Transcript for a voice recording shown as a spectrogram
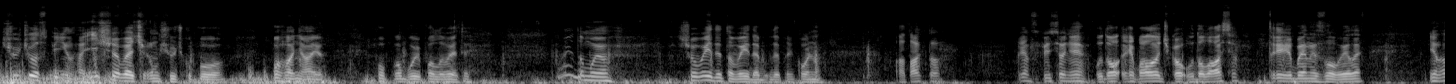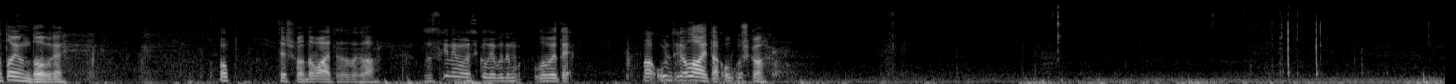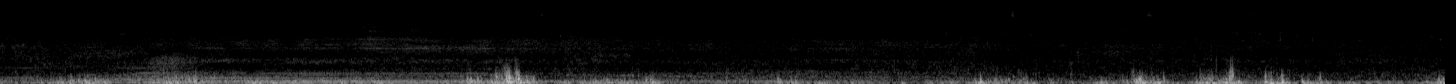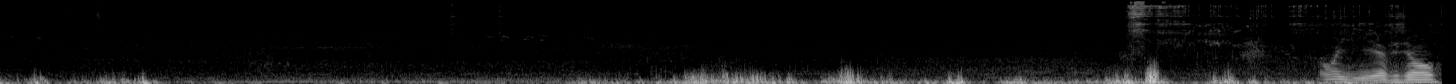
щучого спінінга і ще вечором щучку поганяю. Попробую половити. Ну я думаю, що вийде, то вийде, буде прикольно. А так то. В принципі, сьогодні рибалочка удалася. Три рибини зловили. І на то їм добре. Оп, ти що, давайте тоді. Зустрінемось, коли будемо ловити на ультралайта окушка. Ой, є, взяв.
